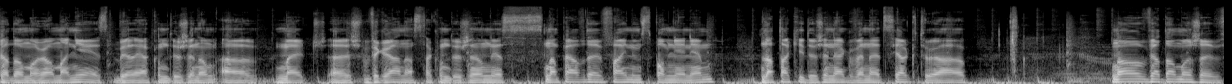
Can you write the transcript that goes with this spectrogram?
wiadomo, Roma nie jest byle jaką drużyną, a mecz e, wygrana z taką drużyną jest naprawdę fajnym wspomnieniem dla takiej drużyny jak Wenecja, która no wiadomo, że w,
